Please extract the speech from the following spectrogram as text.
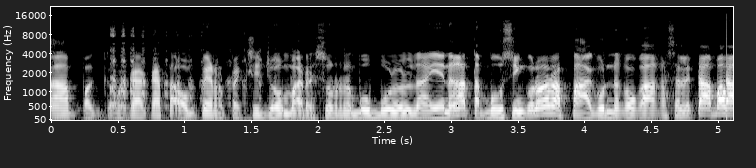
ah, pag, pagkakataon perfect si Joe Marisur nabubulol na. Ayan na nga, tapusin ko na na. Pagod na ako kakasalita. Ba-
